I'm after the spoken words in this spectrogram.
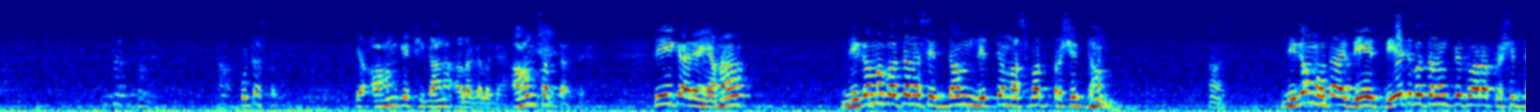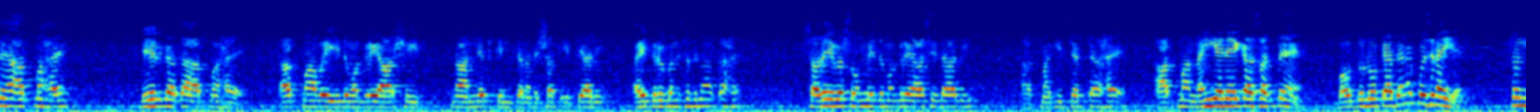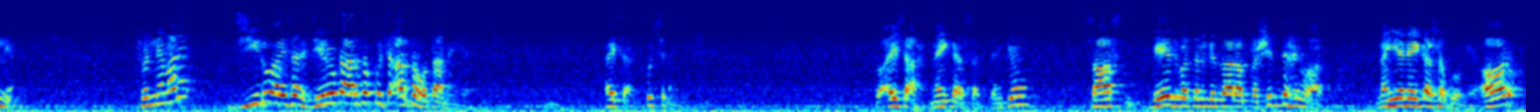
हाँ कुटस्थ ये अहम के ठिकाना अलग अलग है। अहम सब करते हैं। तो यही कह रहे हैं यहाँ, निगम वचन सिद्धम नित्यम अस्मत प्रसिद्धम। हाँ निगम होता है वेद। वेद वचनों के द्वारा प्रसिद्ध है, आत्मा है। वेद कहता आत्मा है। आत्मा वही इदमग्रे आशीत नान्यत किंचन विशत इत्यादि। ऐतृपनिषद में आता है। सदैव सौम्य इदमग्रे आशित आदि आत्मा की चर्चा है। आत्मा नहीं है, नहीं कह सकते हैं। बौद्ध लोग कहते हैं ना, कुछ नहीं है। शून्य। शून्य माने ज़ीरो ऐसा नहीं ज़ीरो का अर्थ कुछ अर्थ होता नहीं है। ऐसा, कुछ नहीं। तो ऐसा नहीं कह सकते हैं। क्यों? शास्त्र, वेद वचन के द्वारा प्रसिद्ध है वो आत्मा। नहीं है, नहीं कह सकोगे। और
